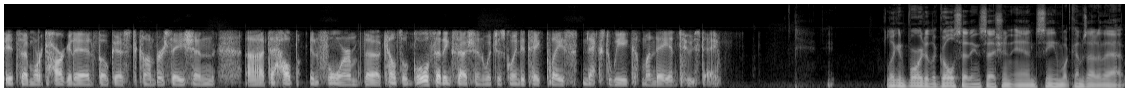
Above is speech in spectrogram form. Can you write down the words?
it's a more targeted, focused conversation uh, to help inform the council goal setting session, which is going to take place next week, Monday and Tuesday. Looking forward to the goal setting session and seeing what comes out of that.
